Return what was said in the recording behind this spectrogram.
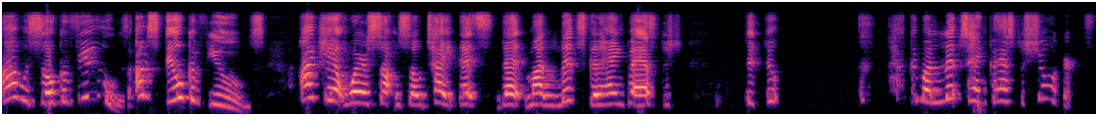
I was so confused. I'm still confused. I can't wear something so tight that's that my lips could hang past the, the, the how could my lips hang past the shorts?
